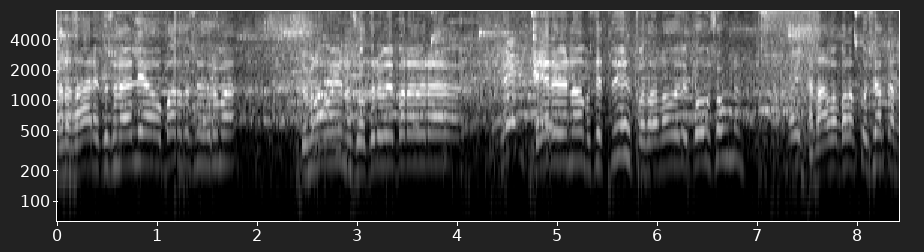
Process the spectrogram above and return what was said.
Þannig að það er eitthvað svona elja og bara það sem við þurfum að þurfum að ná einn og svo þurfum við bara að vera þegar við náðum að stilla upp og þá náðum við góðum sóknum. En það var bara alltaf sjaldan.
